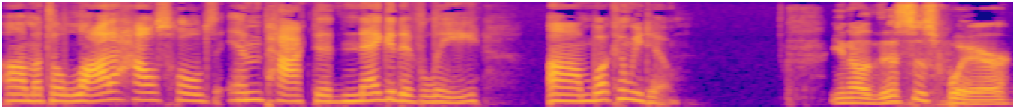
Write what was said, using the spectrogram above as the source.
Um, it's a lot of households impacted negatively. Um, what can we do? You know, this is where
